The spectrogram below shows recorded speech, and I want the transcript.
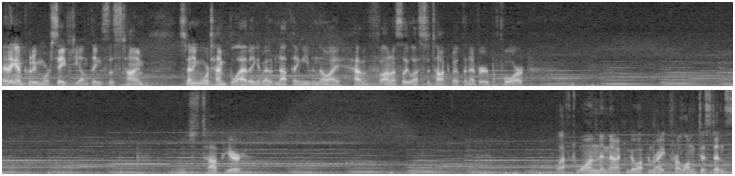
I think I'm putting more safety on things this time, spending more time blabbing about nothing, even though I have honestly less to talk about than ever before. The top here. Left one, and now I can go up and right for a long distance.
